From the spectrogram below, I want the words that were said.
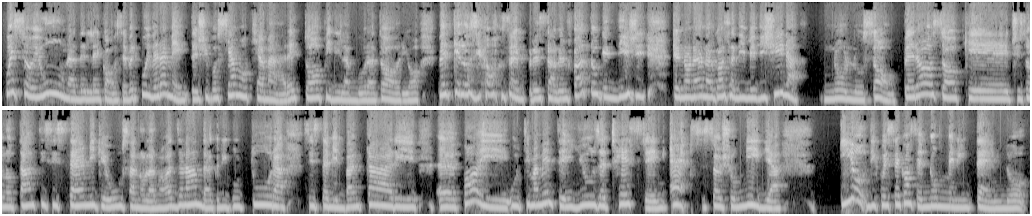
Questo è una delle cose per cui veramente ci possiamo possiamo chiamare topi di laboratorio perché lo siamo sempre stato. Il fatto che dici che non è una cosa di medicina non lo so, però so che ci sono tanti sistemi che usano la Nuova Zelanda, agricoltura, sistemi bancari, eh, poi ultimamente user testing, apps, social media. Io di queste cose non me ne intendo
